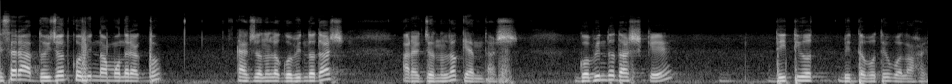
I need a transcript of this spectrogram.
এছাড়া আর দুইজন কবির নাম মনে রাখব। একজন হলো গোবিন্দ দাস আর একজন হলো জ্ঞান দাস। গোবিন্দ দাসকে দ্বিতীয় বিদ্যাপতিও বলা হয়।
